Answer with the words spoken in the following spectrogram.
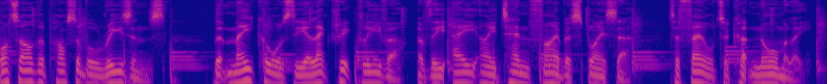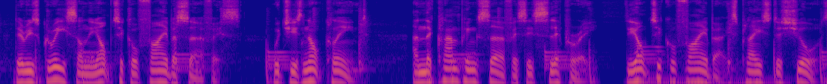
What are the possible reasons that may cause the electric cleaver of the AI10 fiber splicer to fail to cut normally? There is grease on the optical fiber surface, which is not cleaned, and the clamping surface is slippery. The optical fiber is placed as short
